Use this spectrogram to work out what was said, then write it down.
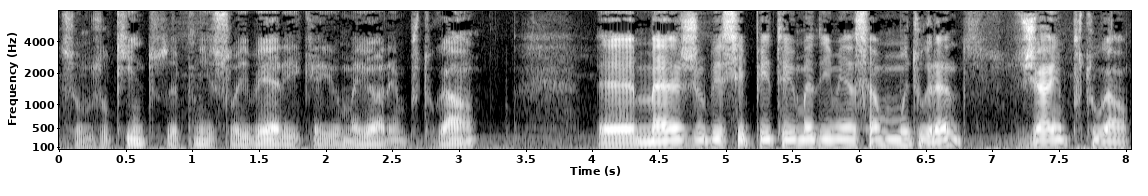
Somos o quinto da Península Ibérica e o maior em Portugal. Eh, mas o BCP tem uma dimensão muito grande, já em Portugal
